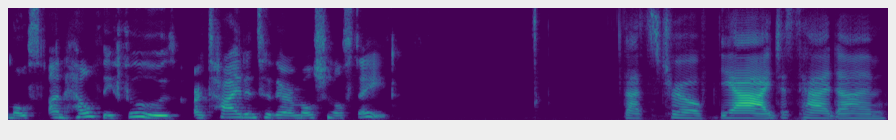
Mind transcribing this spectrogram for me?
most unhealthy foods are tied into their emotional state. That's true. Yeah, I just had um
